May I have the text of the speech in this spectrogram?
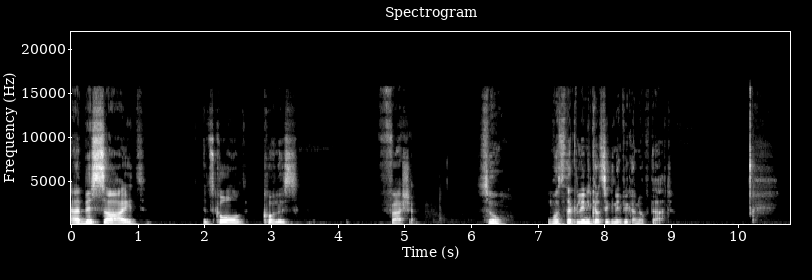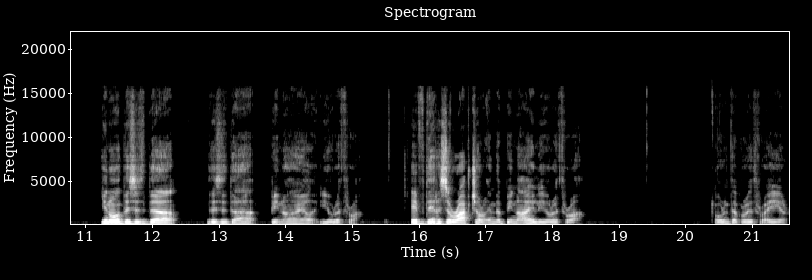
at this side it's called colles fascia. So, what's the clinical significance of that? You know, this is the this is the penile urethra. If there is a rupture in the penile urethra or in the urethra here,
